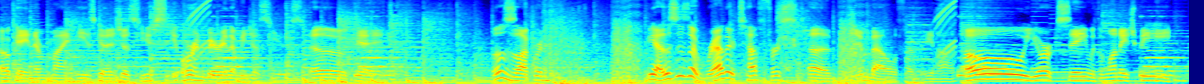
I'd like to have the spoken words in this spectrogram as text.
Okay, never mind. He's going to just use the Oran Berry that we just used. Okay. Well, this is awkward. Yeah, this is a rather tough first uh, gym battle, if I'm being honest. Oh, York Sane with 1 HP.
